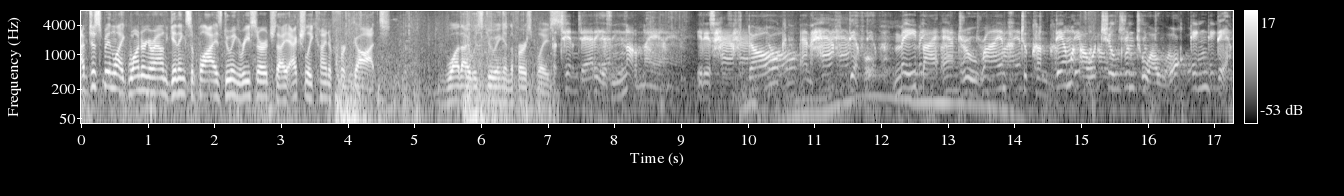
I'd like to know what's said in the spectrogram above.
I've just been like wandering around getting supplies, doing research that I actually kind of forgot what I was doing in the first The place. Tin Daddy is not a man. It is half dog and half devil, made by Andrew Ryan to condemn our children to a walking death.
